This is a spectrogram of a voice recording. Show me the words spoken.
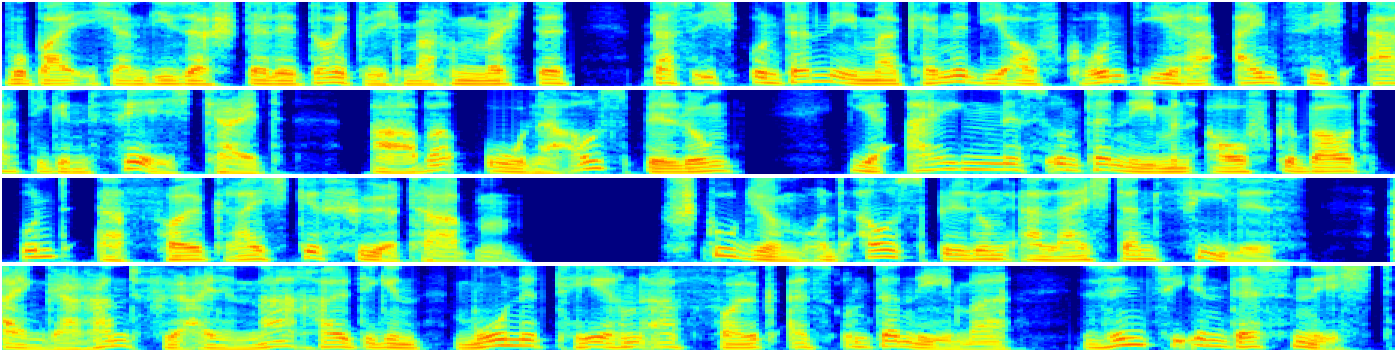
Wobei ich an dieser Stelle deutlich machen möchte, dass ich Unternehmer kenne, die aufgrund ihrer einzigartigen Fähigkeit, aber ohne Ausbildung, ihr eigenes Unternehmen aufgebaut und erfolgreich geführt haben. Studium und Ausbildung erleichtern vieles, ein Garant für einen nachhaltigen monetären Erfolg als Unternehmer sind sie indes nicht.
